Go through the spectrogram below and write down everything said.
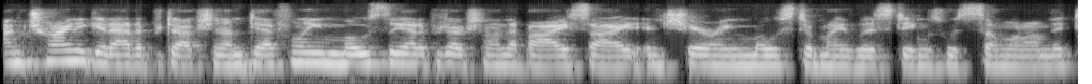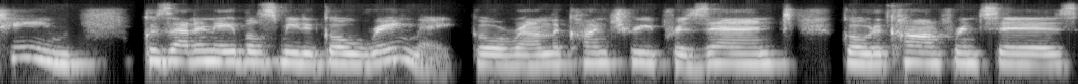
I'm trying to get out of production. I'm definitely mostly out of production on the buy side and sharing most of my listings with someone on the team because that enables me to go rainmake, go around the country, present, go to conferences,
